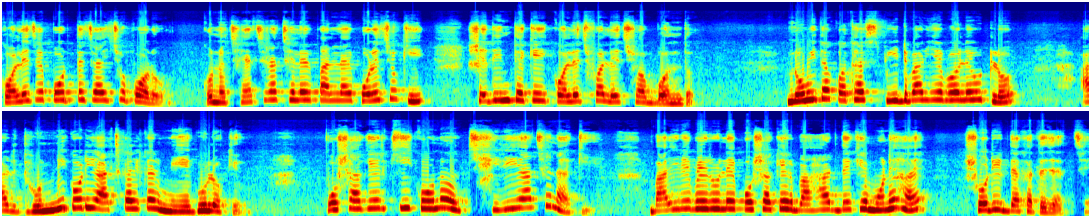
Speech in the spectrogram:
কলেজে পড়তে চাইছো পড়ো। কোনো ছেঁচড়া ছেলের পাল্লায় পড়েছো কি? সেদিন থেকেই কলেজ ফলেজ সব বন্ধ। নমিতা কথা স্পিড বাড়িয়ে বলে উঠল, আর ধন্যি করি আজকালকার মেয়েগুলোকেও পোশাকের কি কোনো ছিঁড়ি আছে নাকি? বাইরে বেরুলে পোশাকের বাহার দেখে মনে হয় শরীর দেখাতে যাচ্ছে।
